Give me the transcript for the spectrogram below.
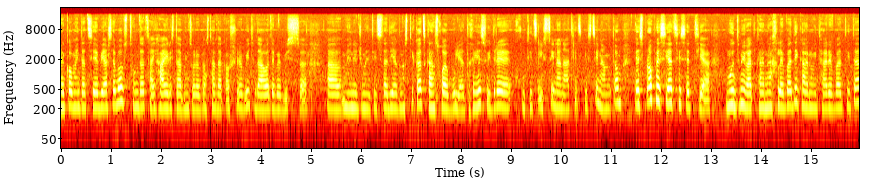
რეკომენდაციები არსებობს, თუნდაც აი ჰაერის დაბინძურებასთან დაკავშირებით და ავადებების მენეჯმენტიც და დიაგნოსტიკაც განსხვავებულია დღეს ვიდრე 5 წლის წინ ან 10 წლის წინ, ამიტომ ეს პროფესიაც ისეთია, მუდმივად განახლებადი, განვითარებადი და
